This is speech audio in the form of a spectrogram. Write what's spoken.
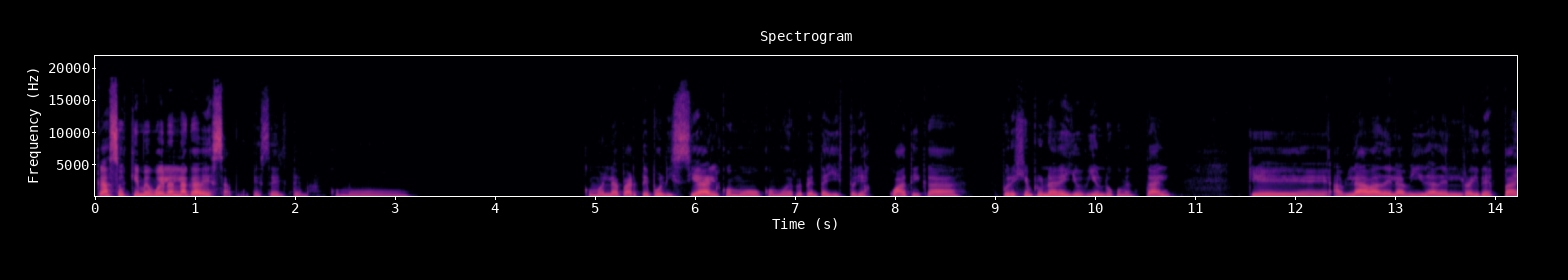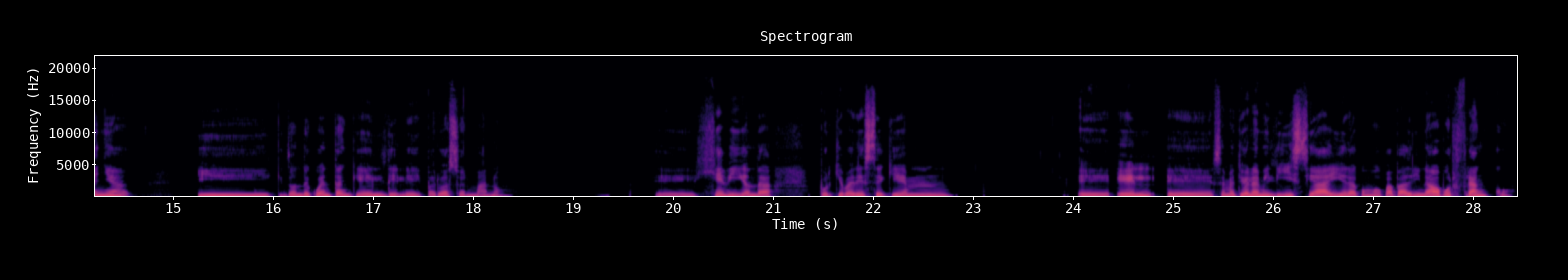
casos que me vuelan la cabeza, ese es el tema, como como en la parte policial, como, como de repente hay historias cuáticas. Por ejemplo, una vez yo vi un documental que hablaba de la vida del rey de España y donde cuentan que él le disparó a su hermano. Eh, heavy, onda, porque parece que mm, eh, él eh, se metió a la milicia y era como apadrinado por Franco.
